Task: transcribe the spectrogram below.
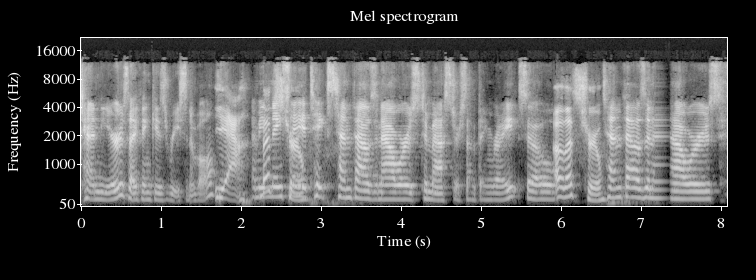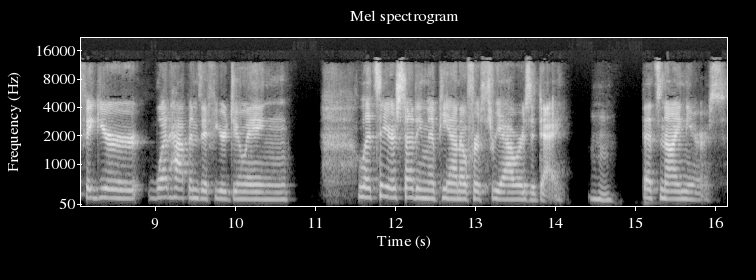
10 years i think is reasonable. Yeah i mean they true. say it takes 10,000 hours to master something right? So oh that's true. 10,000 hours figure what happens if you're doing let's say you're studying the piano for 3 hours a day. Mm-hmm. that's 9 years.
